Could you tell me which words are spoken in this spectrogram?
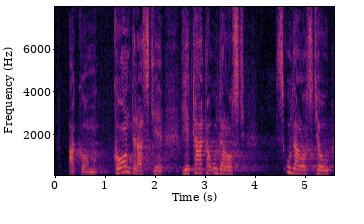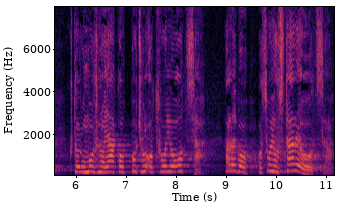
V akom kontraste je táto udalosť s udalosťou, ktorú možno Jákov počul od svojho otca, alebo od svojho starého otca,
